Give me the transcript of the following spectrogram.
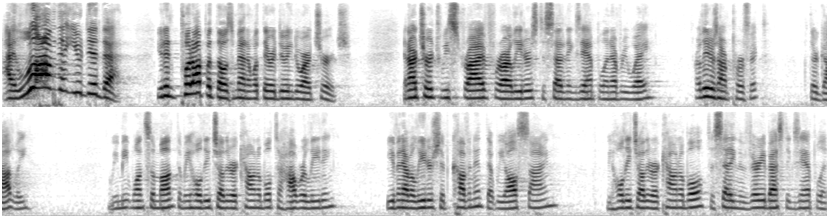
I love that you did that. You didn't put up with those men and what they were doing to our church. In our church, we strive for our leaders to set an example in every way. Our leaders aren't perfect, but they're godly. We meet once a month and we hold each other accountable to how we're leading. We even have a leadership covenant that we all sign. We hold each other accountable to setting the very best example in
